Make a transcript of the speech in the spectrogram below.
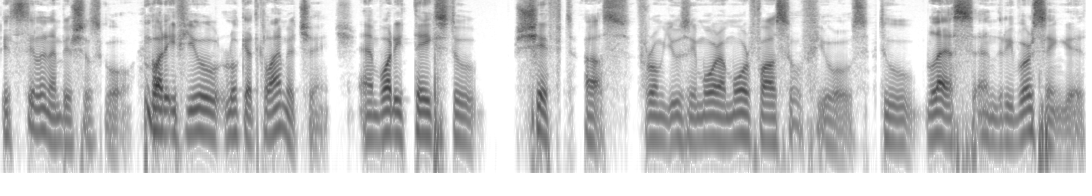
It's still an ambitious goal. But if you look at climate change and what it takes to shift us from using more and more fossil fuels to less and reversing it,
